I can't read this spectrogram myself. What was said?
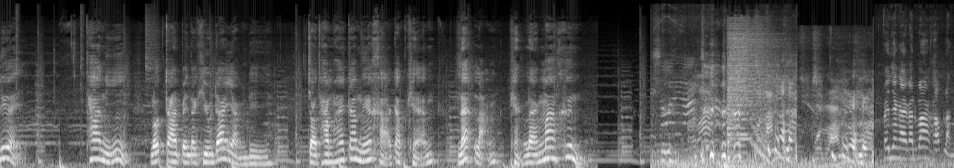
เรื่อยๆ ท่านี้ลดการเป็นตะคริวได้อย่างดี จะทำให้กล้ามเนื้อขากับแขน และหลังแข็งแรงมากขึ้น เป็นยังไงกันบ้างครับ หลัง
